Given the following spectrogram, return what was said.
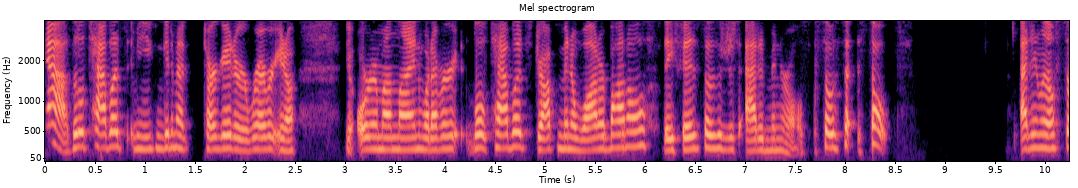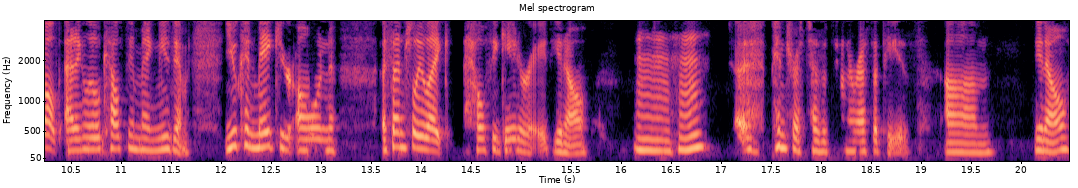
yeah, little tablets. I mean, you can get them at Target or wherever, you know, you order them online, whatever. Little tablets, drop them in a water bottle. They fizz. Those are just added minerals. So s- salts, adding a little salt, adding a little calcium, magnesium. You can make your own, essentially like healthy Gatorade. You know, Mm-hmm. uh, Pinterest has a ton of recipes. Um, you know,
